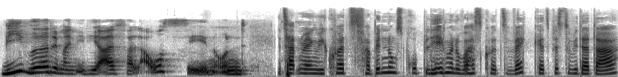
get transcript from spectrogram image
wie würde mein Idealfall aussehen? Und jetzt hatten wir irgendwie kurz Verbindungsprobleme, du warst kurz weg, jetzt bist du wieder da.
